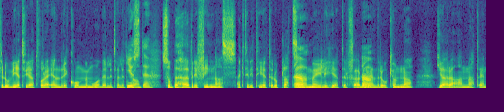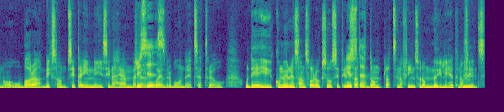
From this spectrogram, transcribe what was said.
För då vet vi att våra äldre kommer må väldigt, väldigt Just bra. det. Så behöver det finnas aktiviteter och platser Ja. och möjligheter för de Ja. äldre att kunna göra annat än att bara liksom sitta inne i sina hem eller Precis. på äldreboende etc. Och, och det är ju kommunens ansvar också att se till Just så det. att de platserna finns och de möjligheterna Mm. finns.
